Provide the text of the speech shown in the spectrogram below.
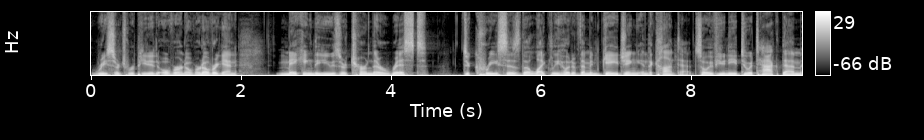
research repeated over and over and over again, making the user turn their wrist decreases the likelihood of them engaging in the content. So if you need to attack them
